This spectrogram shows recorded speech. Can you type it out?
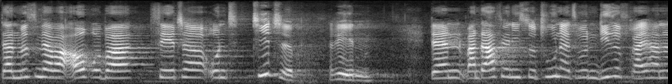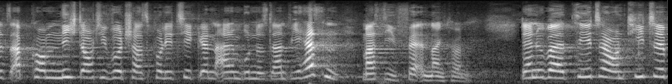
dann müssen wir aber auch über CETA und TTIP reden. Denn man darf ja nicht so tun, als würden diese Freihandelsabkommen nicht auch die Wirtschaftspolitik in einem Bundesland wie Hessen massiv verändern können. Denn über CETA und TTIP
